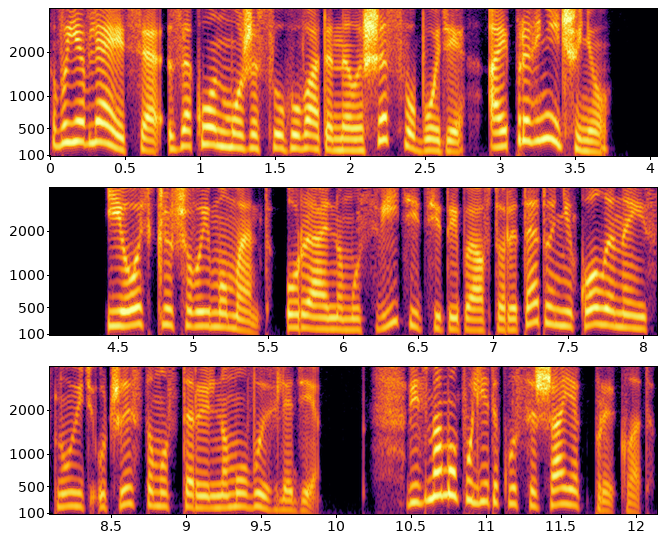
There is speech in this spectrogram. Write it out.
Виявляється, закон може слугувати не лише свободі, а й пригніченню. І ось ключовий момент. У реальному світі ці типи авторитету ніколи не існують у чистому стерильному вигляді. Візьмемо політику США як приклад.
